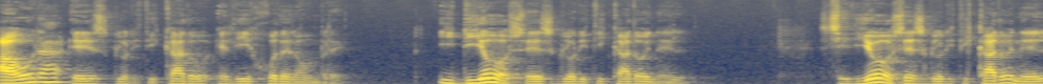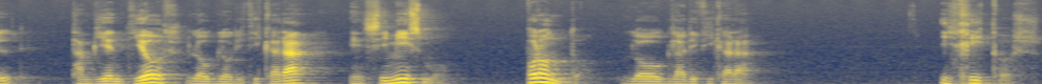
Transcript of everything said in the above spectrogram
ahora es glorificado el Hijo del Hombre, y Dios es glorificado en él. Si Dios es glorificado en él, también Dios lo glorificará en sí mismo. Pronto lo glorificará. Hijitos,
